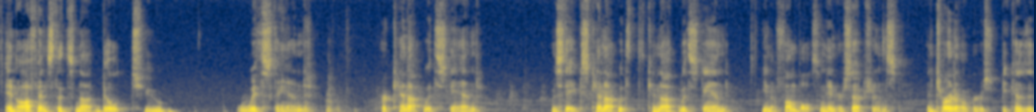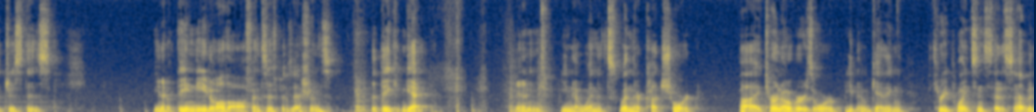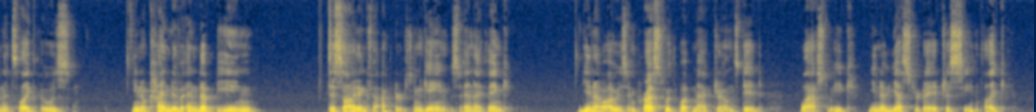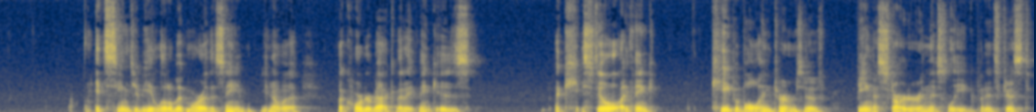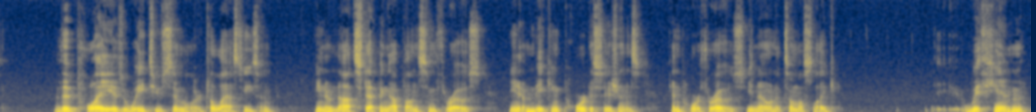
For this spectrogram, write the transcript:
an offense that's not built to withstand or cannot withstand mistakes, cannot with cannot withstand, you know, fumbles and interceptions and turnovers because it just is you know, they need all the offensive possessions that they can get. And, you know, when it's when they're cut short by turnovers or, you know, getting three points instead of seven, it's like those, you know, kind of end up being deciding factors in games. And I think, you know, I was impressed with what Mac Jones did last week. You know, yesterday it just seemed like it seemed to be a little bit more of the same. You know, a, a quarterback that I think is a, still, I think, capable in terms of being a starter in this league, but it's just the play is way too similar to last season. You know, not stepping up on some throws, you know, making poor decisions and poor throws, you know, and it's almost like with him,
